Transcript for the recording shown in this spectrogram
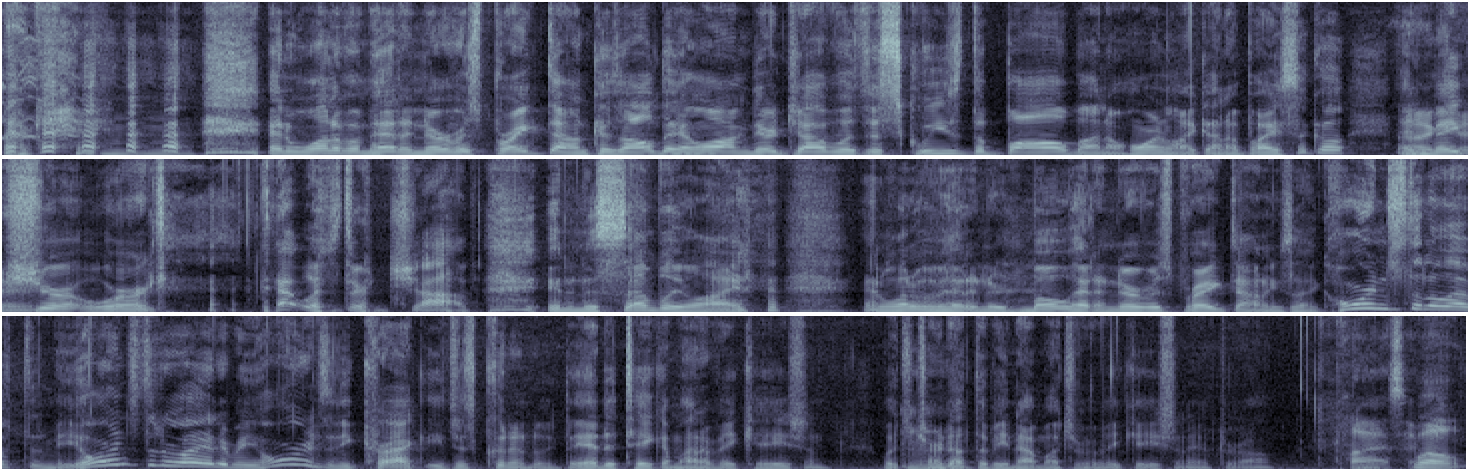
and one of them had a nervous breakdown because all day long their job was to squeeze the bulb on a horn like on a bicycle and make sure it worked. that was their job in an assembly line. and one of them had a ner- Moe had a nervous breakdown. He's like, horns to the left of me, horns to the right of me, horns, and he cracked. He just couldn't. They had to take him on a vacation, which turned Mhm. out to be not much of a vacation after all. Classic. Well,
